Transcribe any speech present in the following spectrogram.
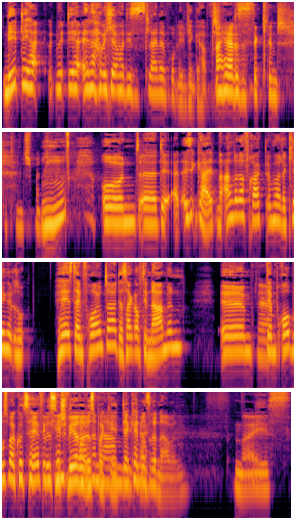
Nee, DHL, mit DHL habe ich ja immer dieses kleine Problemchen gehabt. Ach ja, das ist der Clinch. Der Clinch Mhm. Und äh, der ist egal. Ein anderer fragt immer, der klingelt so, hey, ist dein Freund da? Der sagt auch den Namen. Ähm, Ja. Der muss mal kurz helfen, Der das ist ein schwereres Paket. Namen, der kennt unsere Namen. Nice.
